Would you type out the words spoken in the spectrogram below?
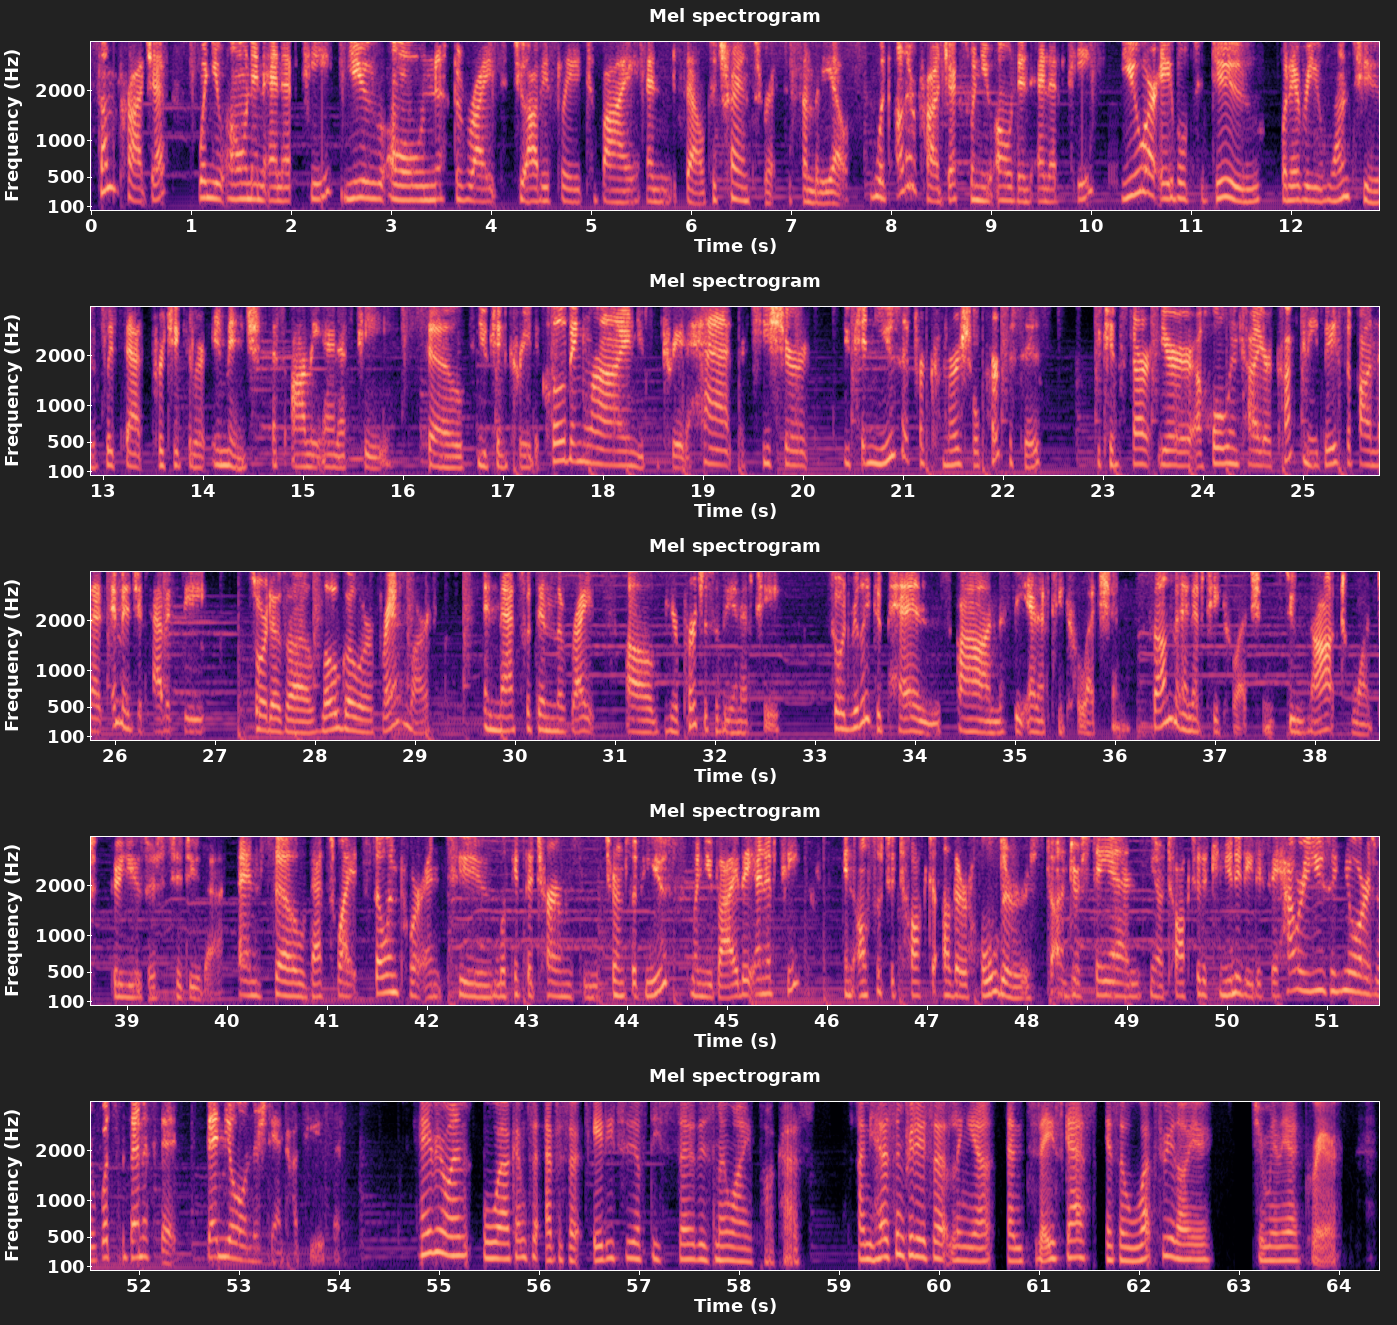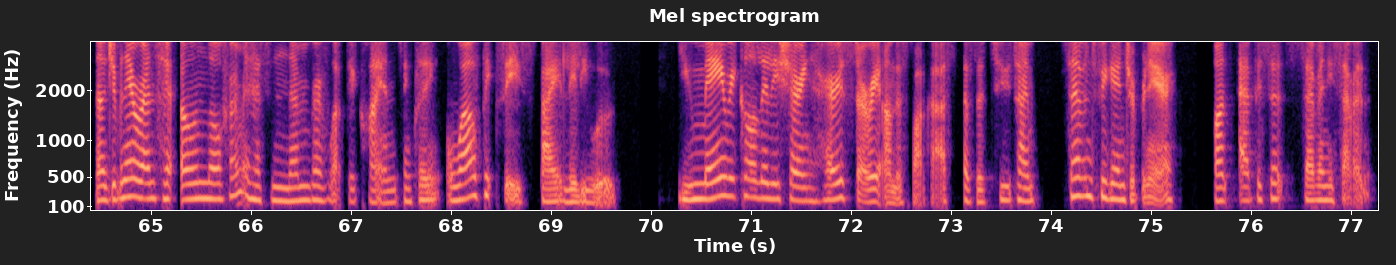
some projects, when you own an NFT, you own the right to obviously to buy and sell, to transfer it to somebody else. With other projects, when you own an NFT, you are able to do whatever you want to with that particular image that's on the NFT. So you can create a clothing line, you can create a hat, a t-shirt, you can use it for commercial purposes. You can start your a whole entire company based upon that image and have it be sort of a logo or brand mark. And that's within the rights of your purchase of the NFT. So it really depends on the NFT collection. Some NFT collections do not want their users to do that. And so that's why it's so important to look at the terms and the terms of use when you buy the NFT and also to talk to other holders to understand, you know, talk to the community to say, how are you using yours or what's the benefit? Then you'll understand how to use it. Hey everyone, welcome to episode 82 of the So This My Why podcast. I'm your host and producer, Linya, and today's guest is a Web3 lawyer Jamelia Greer. Now, Jamelia runs her own law firm and has a number of Web3 clients, including Wild Pixies by Lily Wu. You may recall Lily sharing her story on this podcast as a two time seven figure entrepreneur on episode 77.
